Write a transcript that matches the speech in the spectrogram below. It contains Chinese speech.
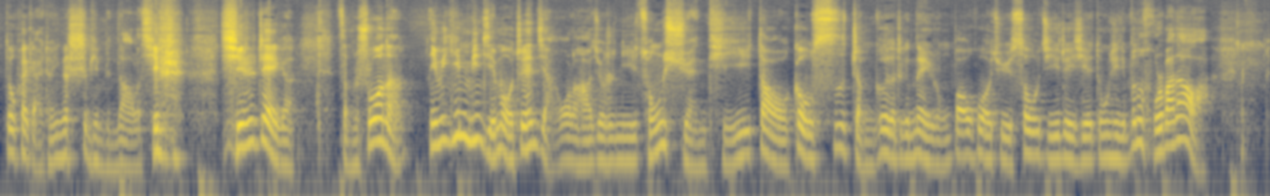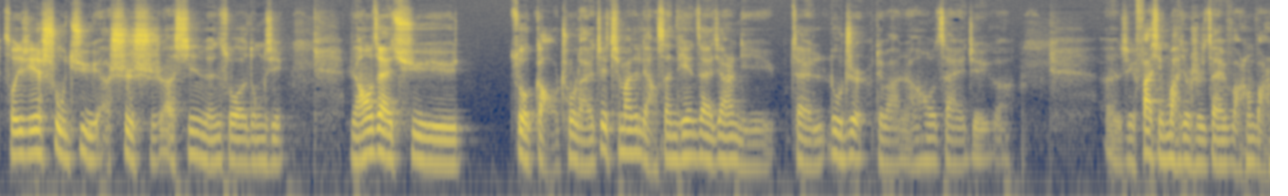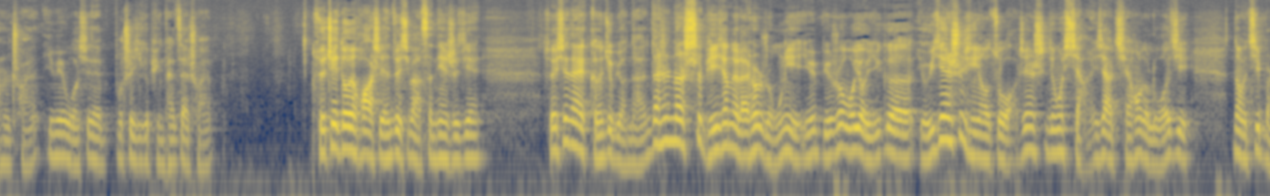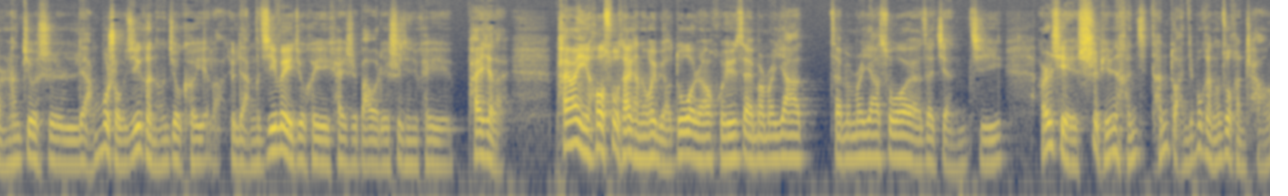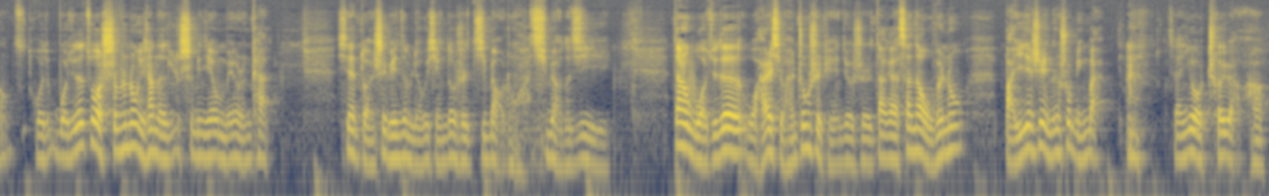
都快改成一个视频频道了。其实其实这个怎么说呢？因为音频节目我之前讲过了哈，就是你从选题到构思整个的这个内容，包括去搜集这些东西，你不能胡说八道啊，搜集这些数据啊、事实啊、新闻所有的东西，然后再去做稿出来，这起码得两三天，再加上你在录制，对吧？然后在这个呃这个发行吧，就是在网上网上传，因为我现在不是一个平台在传，所以这都要花时间，最起码三天时间。所以现在可能就比较难，但是呢，视频相对来说容易，因为比如说我有一个有一件事情要做，这件事情我想一下前后的逻辑，那我基本上就是两部手机可能就可以了，就两个机位就可以开始把我这事情就可以拍下来。拍完以后素材可能会比较多，然后回去再慢慢压，再慢慢压缩呀，再剪辑。而且视频很很短，你不可能做很长。我我觉得做十分钟以上的视频节目没有人看。现在短视频这么流行，都是几秒钟啊，几秒的记忆。但是我觉得我还是喜欢中视频，就是大概三到五分钟，把一件事情能说明白。咱又扯远了哈。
